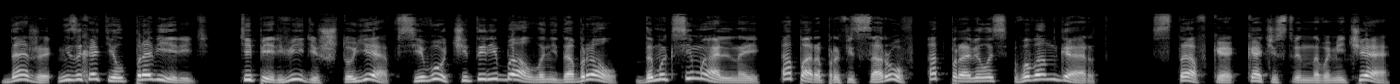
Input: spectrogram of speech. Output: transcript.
даже не захотел проверить. Теперь видишь, что я всего 4 балла не добрал до максимальной, а пара профессоров отправилась в авангард. Ставка качественного меча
